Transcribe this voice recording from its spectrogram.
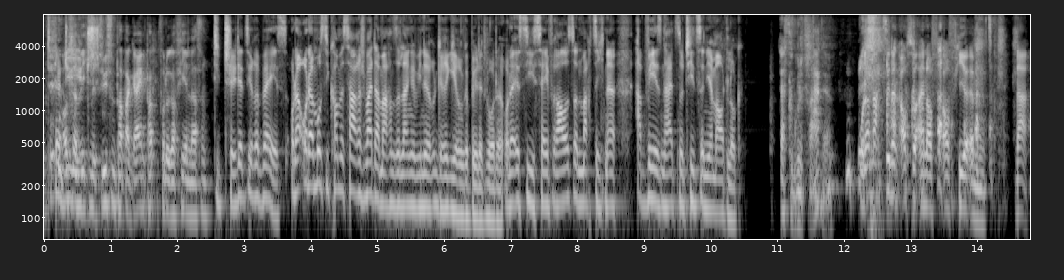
Außer sich mit süßen Papageien pa- fotografieren lassen. Die chillt jetzt ihre Base. Oder, oder muss sie kommissarisch weitermachen, solange wie eine Regierung gebildet wurde? Oder ist sie safe raus und macht sich eine Abwesenheitsnotiz in ihrem Outlook? Das ist eine gute Frage. Oder macht sie dann auch so einen auf, auf hier, ähm, na,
